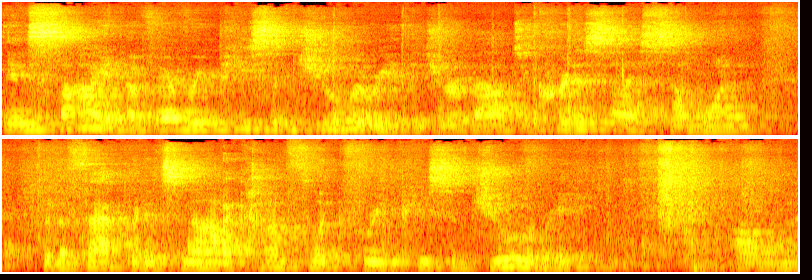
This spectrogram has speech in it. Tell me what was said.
inside of every piece of jewelry that you're about to criticize someone for the fact that it's not a conflict-free piece of jewelry. Um,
